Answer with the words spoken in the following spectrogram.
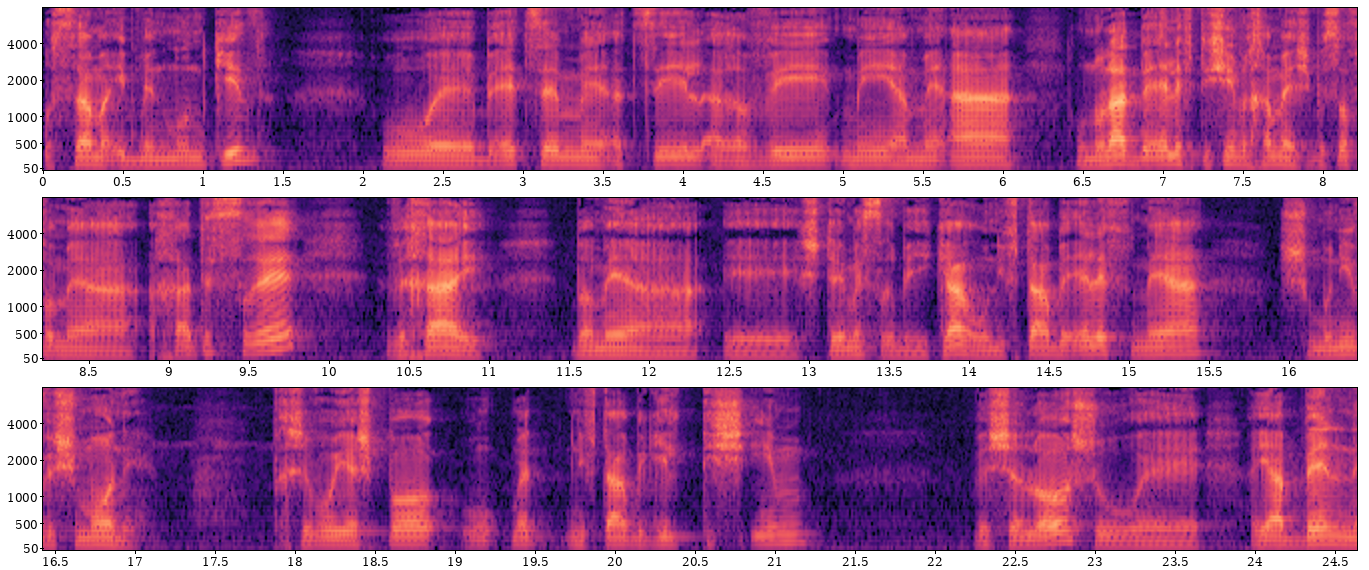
אוסמה אבן מונקיד. הוא אה, בעצם אציל ערבי מהמאה, הוא נולד ב-1095, בסוף המאה ה-11, וחי במאה ה-12 בעיקר, הוא נפטר ב-1188. תחשבו, יש פה, הוא נפטר בגיל 93, הוא uh, היה בן uh,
